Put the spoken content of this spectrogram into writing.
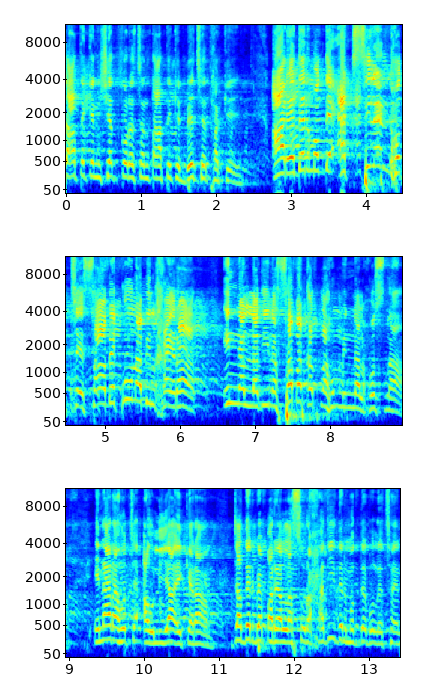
যা থেকে নিষেধ করেছেন, তা থেকে বেঁচে থাকে। আর এদের মধ্যে অ্যাক্সিলেন্ট হচ্ছে, সাবেকুন লাহুম মিন্নাল হুসনা। এনারা হচ্ছে আউলিয়া কেরাম, যাদের ব্যাপারে আল্লাহ সূরা হাদিদের মধ্যে বলেছেন,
